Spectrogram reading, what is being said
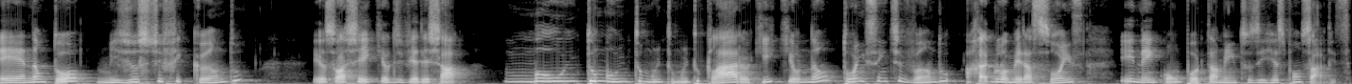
É, não estou me justificando, eu só achei que eu devia deixar muito, muito, muito, muito claro aqui que eu não estou incentivando aglomerações e nem comportamentos irresponsáveis.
